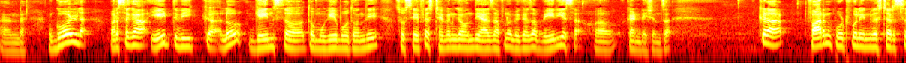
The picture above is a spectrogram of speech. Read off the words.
అండ్ గోల్డ్ వరుసగా ఎయిత్ వీక్లో గెయిన్స్తో ముగియబోతోంది. సో సేఫెస్ట్ హెవెన్గా ఉంది as of now because of various conditions ఇక్కడ foreign portfolio investors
